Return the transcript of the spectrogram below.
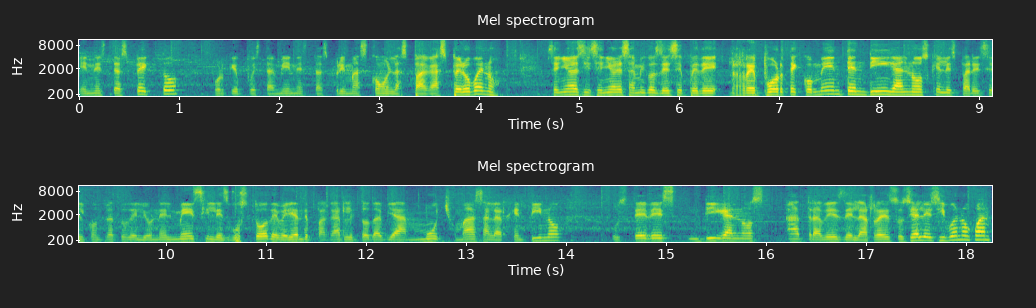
en este aspecto, porque pues también estas primas como las pagas, pero bueno, Señoras y señores amigos de SPD Reporte, comenten, díganos qué les parece el contrato de Lionel Messi, les gustó, deberían de pagarle todavía mucho más al argentino ustedes díganos a través de las redes sociales. Y bueno, Juan,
